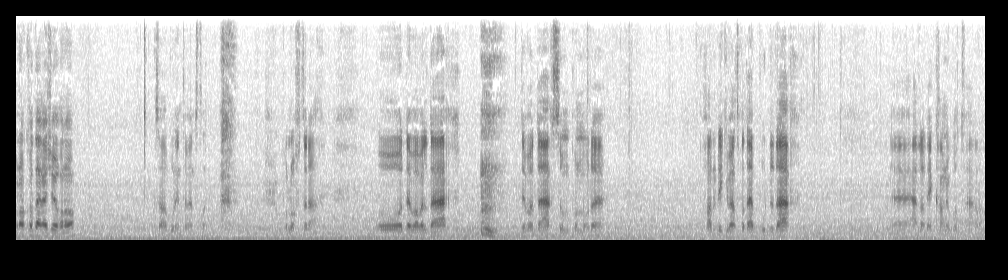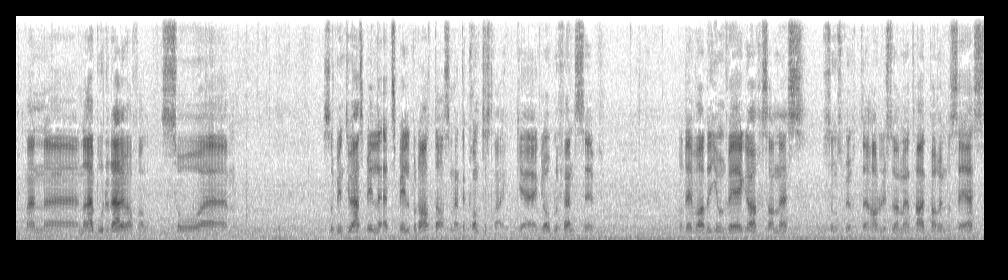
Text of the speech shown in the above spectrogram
Men akkurat der jeg kjører nå, Så har jeg bodd inn til venstre. Loftet der. Og det var vel der Det var der som på en måte Hadde det ikke vært for at jeg bodde der eh, Eller det kan jo godt være, da. Men eh, når jeg bodde der, i hvert fall, så eh, Så begynte jo jeg å spille et spill på data som heter Counter-Strike. Global Offensive. Og det var det Jon Vegard Sandnes som spurte har du lyst til å være med og ta et par runder CS.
